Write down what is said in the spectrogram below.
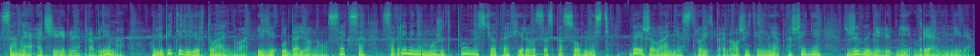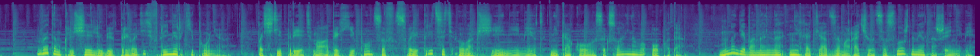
Самая очевидная проблема – у любителей виртуального или удаленного секса со временем может полностью атрофироваться способность, да и желание строить продолжительные отношения с живыми людьми в реальном мире. В этом ключе любит приводить в пример Японию – Почти треть молодых японцев свои 30 вообще не имеют никакого сексуального опыта. Многие банально не хотят заморачиваться сложными отношениями,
